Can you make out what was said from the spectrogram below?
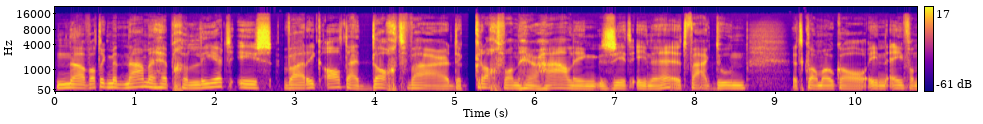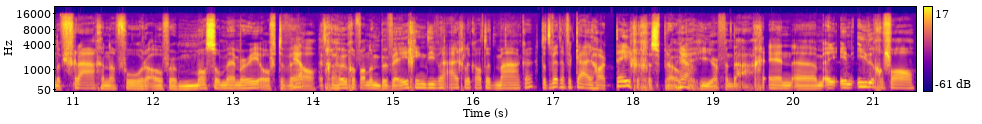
Nou, wat ik met name heb geleerd is waar ik altijd dacht waar de kracht van herhaling zit in hè, het vaak doen. Het kwam ook al in een van de vragen naar voren over muscle memory, oftewel Ja. het geheugen van een beweging die we eigenlijk altijd maken. Dat werd even keihard tegengesproken Ja. hier vandaag. En ehm, in ieder geval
